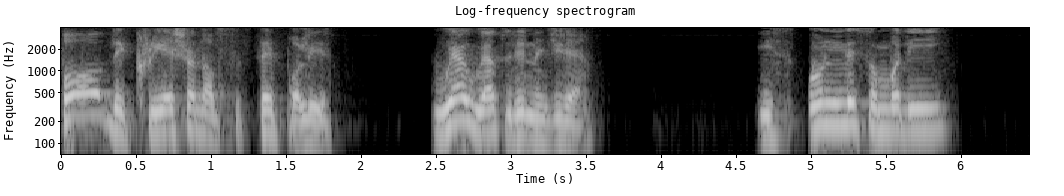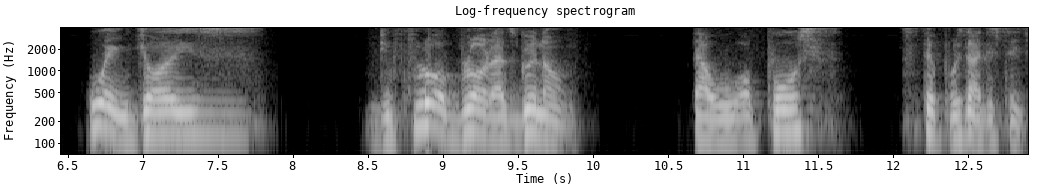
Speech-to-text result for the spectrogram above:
for the creation of state police. Where we are today in Nigeria is only somebody who enjoys the flow of blood that's going on that will oppose state police at this stage.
